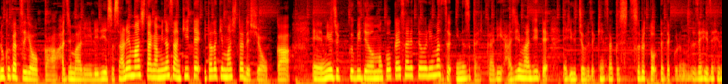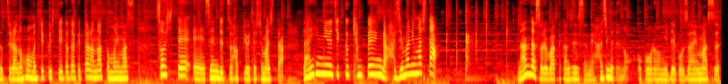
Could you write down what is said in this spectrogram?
6月8日始まりリリースされましたが皆さん聞いていただけましたでしょうか、えー、ミュージックビデオも公開されております。犬塚ひかり始まりで、えー、YouTube で検索すると出てくるのでぜひぜひそちらの方もチェックしていただけたらなと思います。そして、えー、先日発表いたしました LINE ミュージックキャンペーンが始まりました。なんだそれはって感じですよね。初めての試みでございます、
